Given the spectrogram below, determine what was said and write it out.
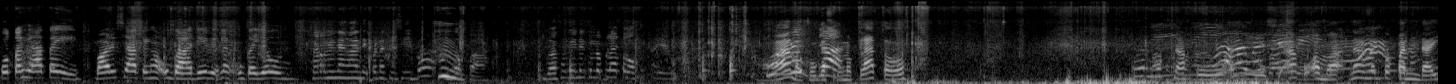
Putang si ate. Bari si ate nga uga, dili lang uga yun. Karni na nga ni pa natin si iba. Ano pa? Gasa mo ko na plato. Ah, magpugas ko ng plato. Naku, ano yun si ako ama na nagpapanday.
